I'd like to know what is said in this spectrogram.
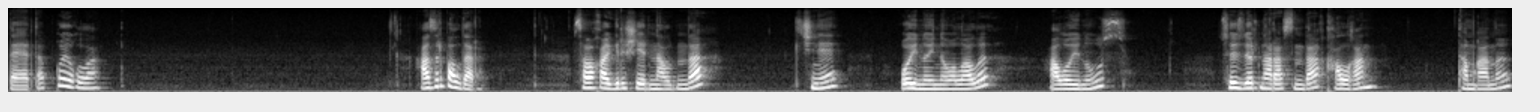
даярдап койгула азыр балдар сабакка киришердин алдында кичине оюн ойноп алалы ал оюнубуз сөздөрдүн арасында калган тамганы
